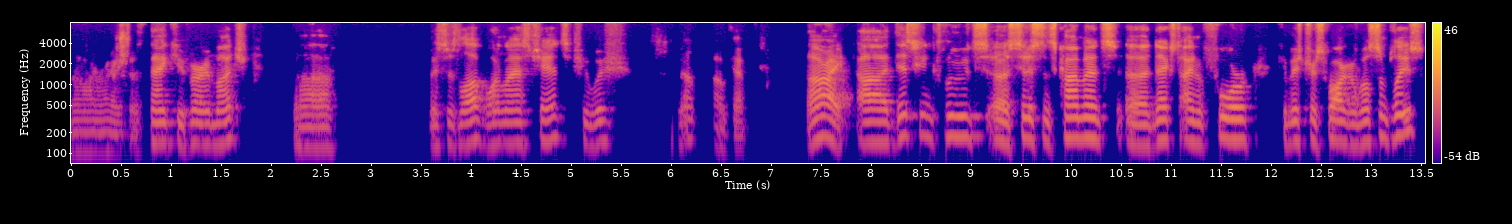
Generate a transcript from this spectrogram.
All right, so thank you very much. Uh, Mrs. Love, one last chance if you wish. No, okay. All right, uh, this concludes, uh, citizens' comments. Uh, next item four, Commissioner Swager Wilson, please.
